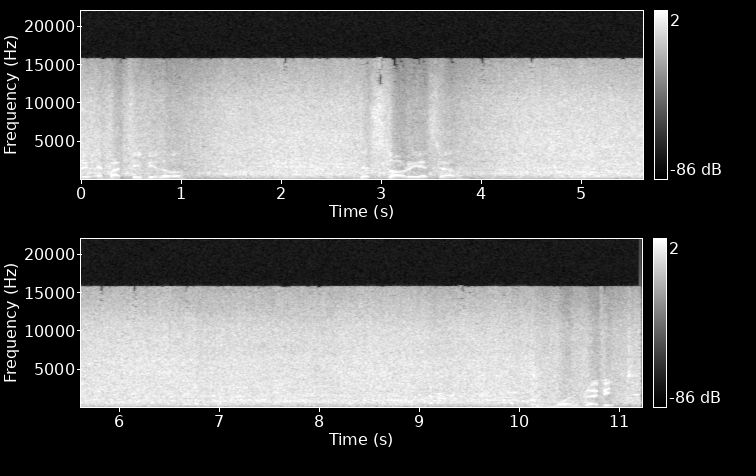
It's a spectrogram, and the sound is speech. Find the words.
the MRT below, the story as well. won't grab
